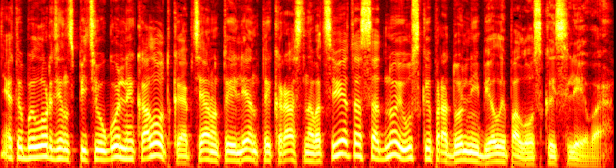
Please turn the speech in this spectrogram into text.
Это был орден с пятиугольной колодкой, обтянутой лентой красного цвета с одной узкой продольной белой полоской слева.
